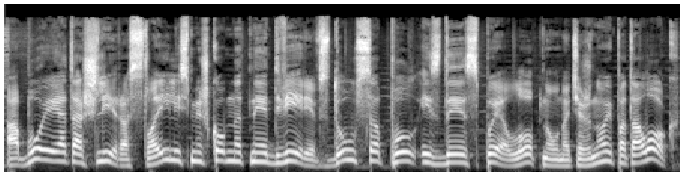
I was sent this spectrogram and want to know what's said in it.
Обои отошли, расслоились межкомнатные двери, вздулся пол из ДСП, лопнул натяжной потолок.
